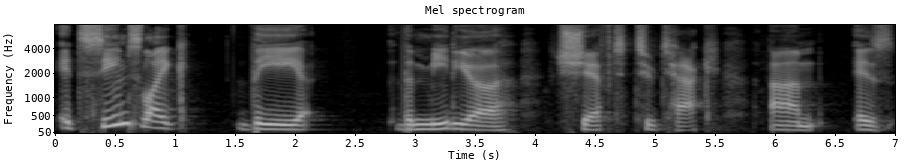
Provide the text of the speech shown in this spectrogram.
it seems like the the media shift to tech um, is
